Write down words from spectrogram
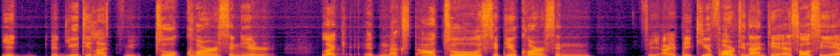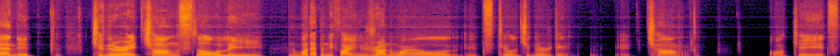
It, it utilized two cores in here. Like it maxed out two CPU cores in the IPQ4090 SoC and it generates chunks slowly. What happens if I run while it's still generating chunk? Okay, it's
